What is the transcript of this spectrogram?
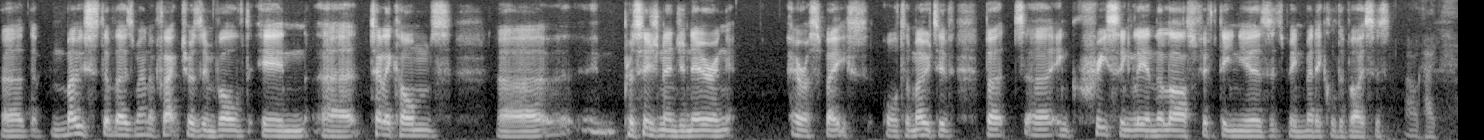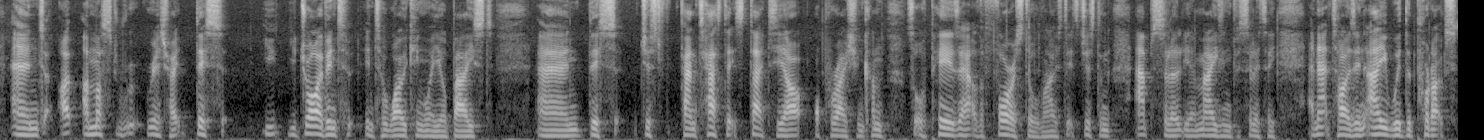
Uh, the, most of those manufacturers involved in uh, telecoms, uh, in precision engineering, aerospace, automotive, but uh, increasingly in the last 15 years, it's been medical devices. Okay, and I, I must reiterate this: you, you drive into into Woking where you're based and this just fantastic state-of-the-art operation comes sort of appears out of the forest almost. It's just an absolutely amazing facility, and that ties in a with the products,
